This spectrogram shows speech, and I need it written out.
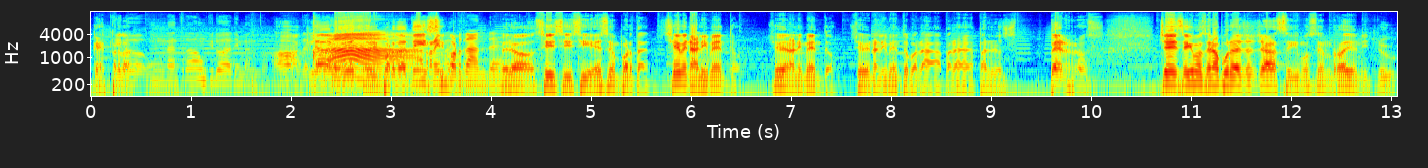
¿Qué? Un Perdón. kilo- un- la entrada un kilo de alimento. Ah, De- claro, Ah, eso es importantísimo. re importante. Pero sí, sí, sí, eso es importante. Lleven alimento, lleven alimento, lleven alimento para, para, para los perros. Che, seguimos en Apura Chacha, seguimos en Radio Nitru.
